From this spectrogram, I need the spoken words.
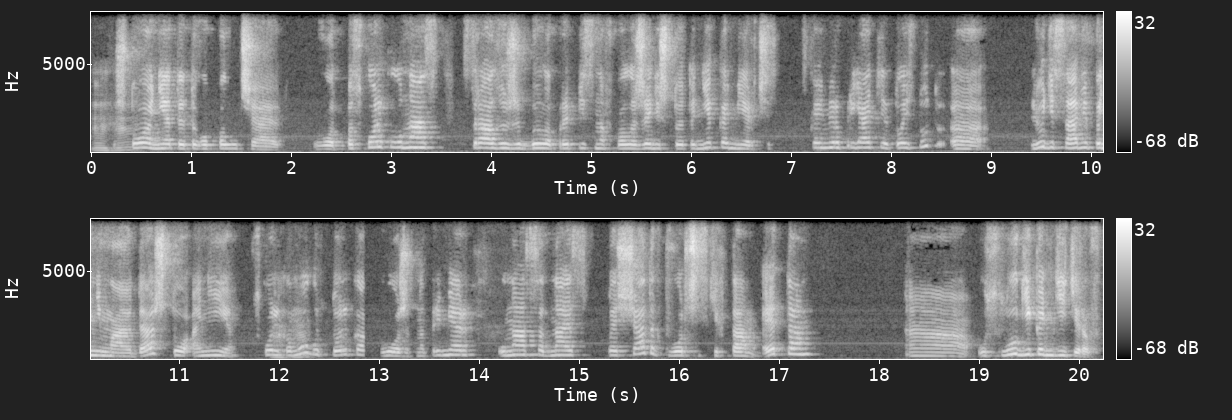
угу. что они от этого получают. Вот, поскольку у нас сразу же было прописано в положении, что это не коммерческое мероприятие, то есть тут э, люди сами понимают, да, что они сколько угу. могут, только вложат. Например, у нас одна из площадок творческих там это э, услуги кондитеров.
